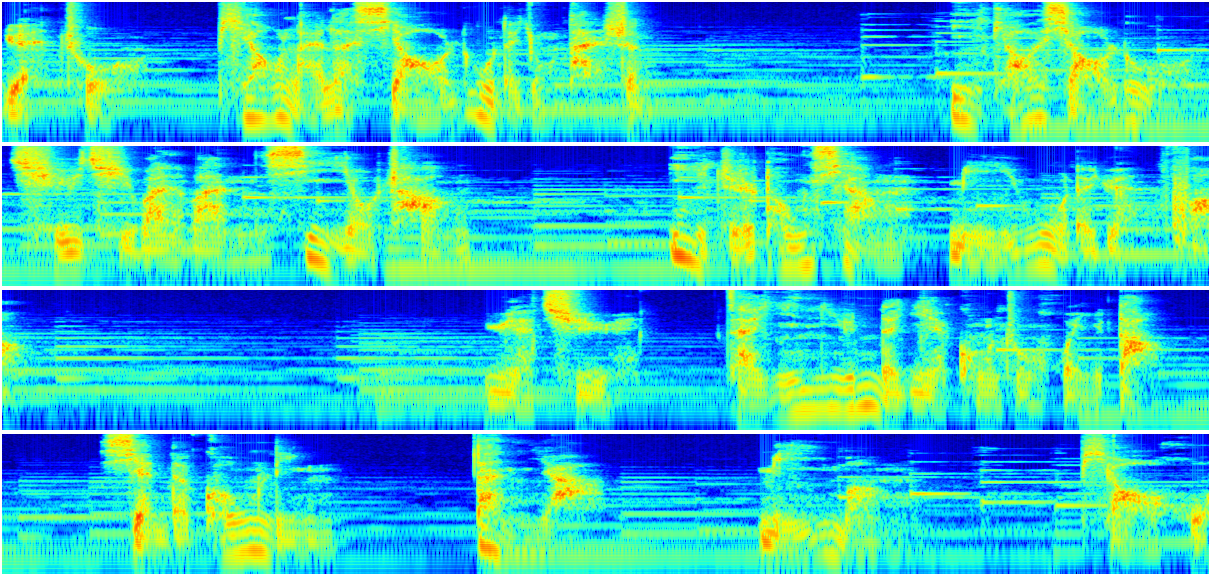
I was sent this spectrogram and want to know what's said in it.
远处飘来了小路的咏叹声。一条小路，曲曲弯弯，细又长，一直通向迷雾的远方。乐曲在氤氲的夜空中回荡，显得空灵、淡雅、迷蒙、飘忽。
